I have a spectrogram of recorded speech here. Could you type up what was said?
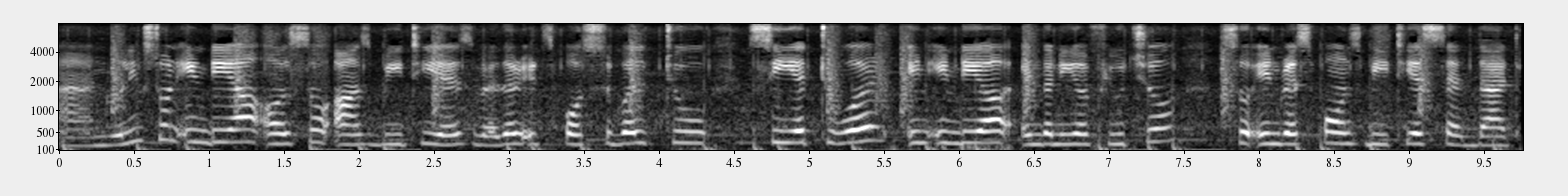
and Rolling Stone India also asked BTS whether it's possible to see a tour in India in the near future. So, in response, BTS said that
